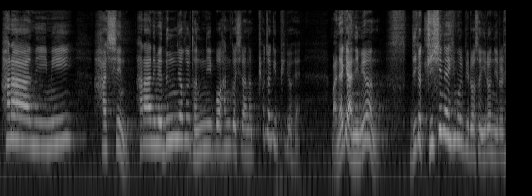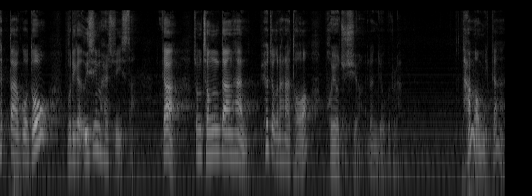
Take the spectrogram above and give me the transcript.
하나님이 하신 하나님의 능력을 덧입어 한 것이라는 표적이 필요해. 만약에 아니면 네가 귀신의 힘을 빌어서 이런 일을 했다고도 우리가 의심할 수 있어. 그러니까 좀 정당한 표적을 하나 더 보여주시오. 이런 요구를 합니다. 다 뭡니까?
